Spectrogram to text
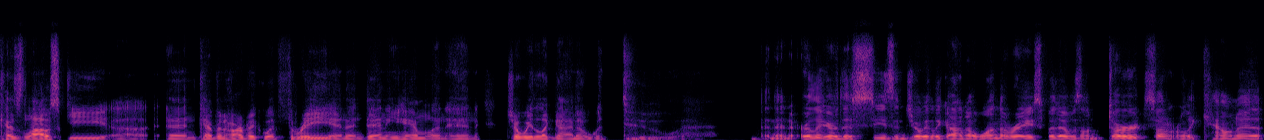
Keselowski uh, and Kevin Harvick with three, and then Denny Hamlin and Joey Logano with two. And then earlier this season, Joey Logano won the race, but it was on dirt, so I don't really count it.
